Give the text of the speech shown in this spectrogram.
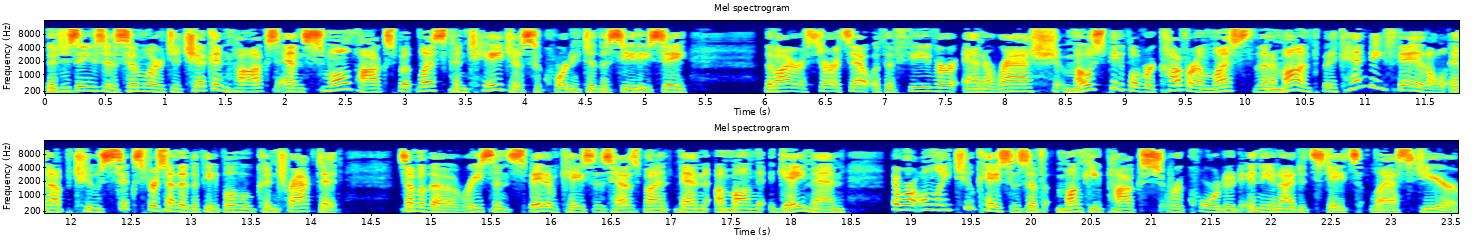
The disease is similar to chickenpox and smallpox, but less contagious, according to the CDC. The virus starts out with a fever and a rash. Most people recover in less than a month, but it can be fatal in up to 6% of the people who contract it. Some of the recent spate of cases has been among gay men. There were only two cases of monkeypox recorded in the United States last year.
